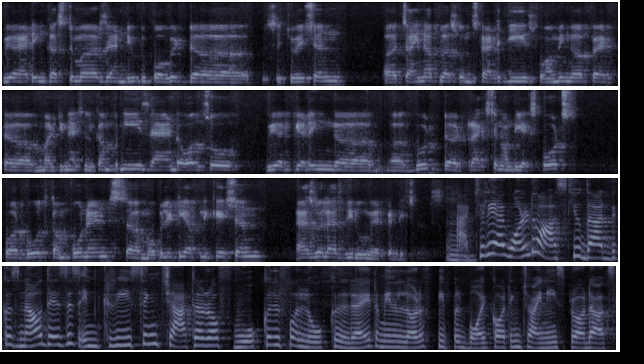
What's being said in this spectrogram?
we are adding customers, and due to COVID uh, situation, uh, China plus one strategy is forming up at uh, multinational companies, and also we are getting uh, uh, good uh, traction on the exports for both components, mobility application, as well as the room air conditioners. Actually, I wanted to ask you that because now there's this increasing chatter of vocal for local, right? I mean, a lot of people boycotting Chinese products.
